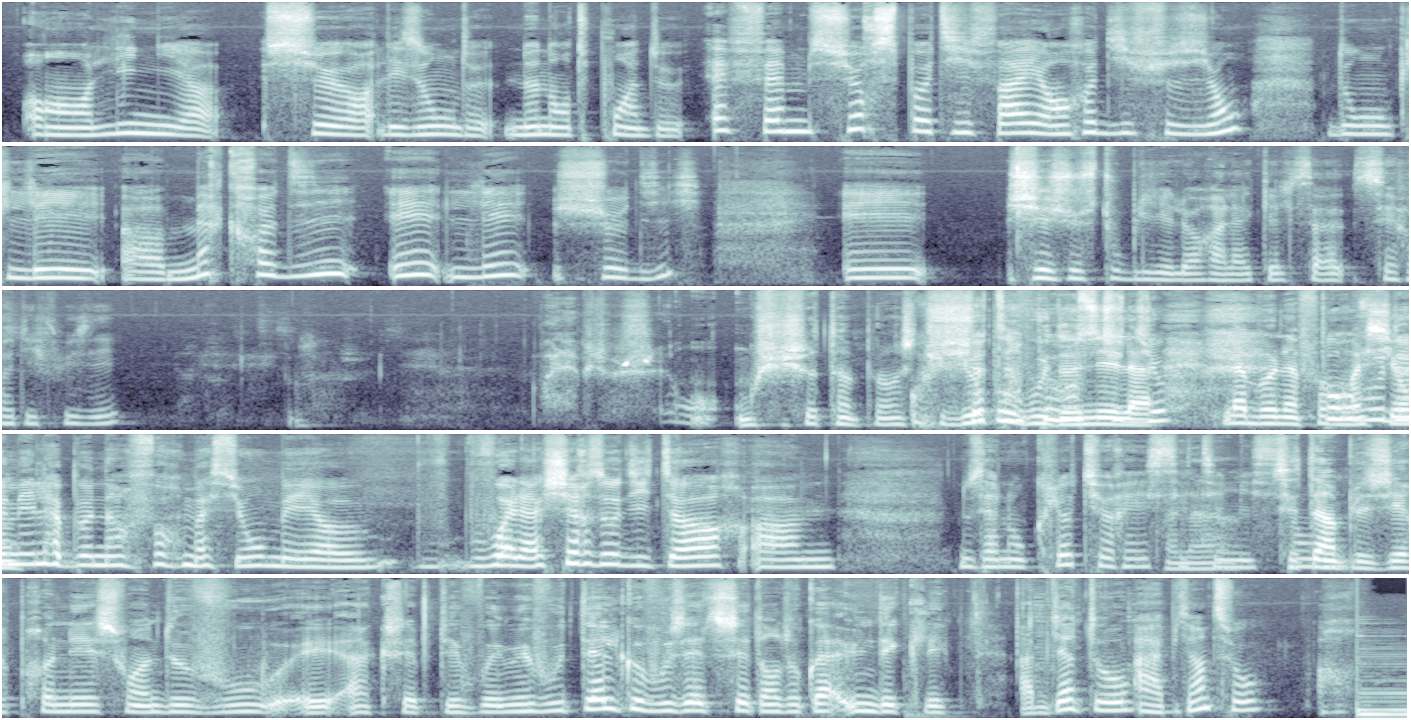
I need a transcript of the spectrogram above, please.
en ligne sur les ondes 90.2 FM, sur Spotify en rediffusion, donc les euh, mercredis et les jeudis. Et j'ai juste oublié l'heure à laquelle ça s'est rediffusé. Voilà, on, chuchote un peu en studio pour vous donner la, bonne information. Pour vous donner la bonne information, mais euh, voilà, chers auditeurs. Euh, nous allons clôturer cette émission. C'est un plaisir. Prenez soin de vous et acceptez-vous. Aimez-vous tel que vous êtes. C'est en tout cas une des clés. À bientôt. À bientôt. Oh.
